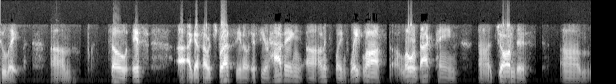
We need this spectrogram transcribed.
too late. Um, so if uh, I guess I would stress, you know, if you're having uh, unexplained weight loss, uh, lower back pain, uh, jaundice, um,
